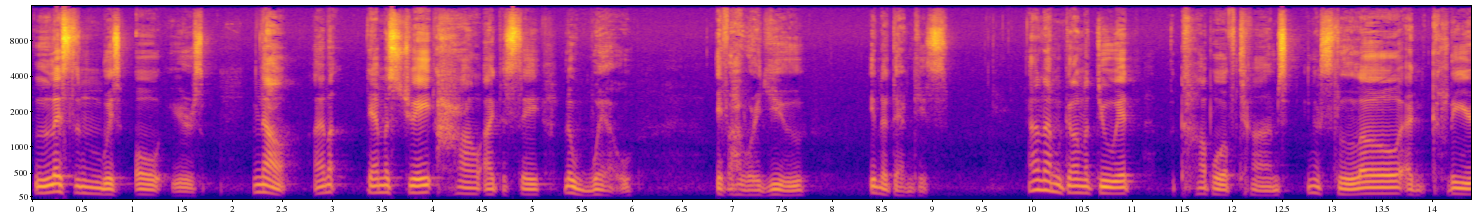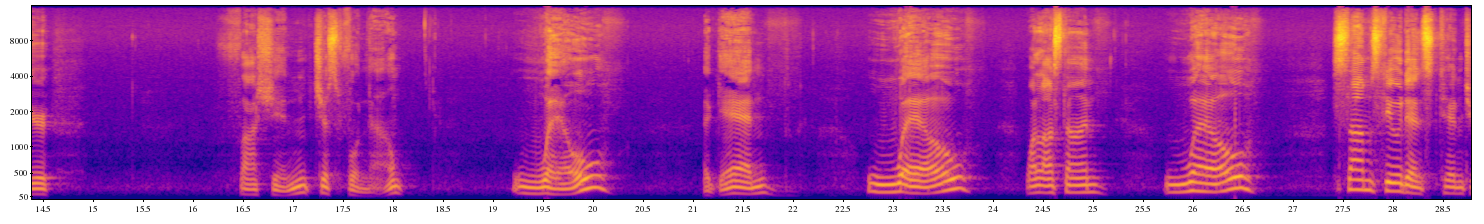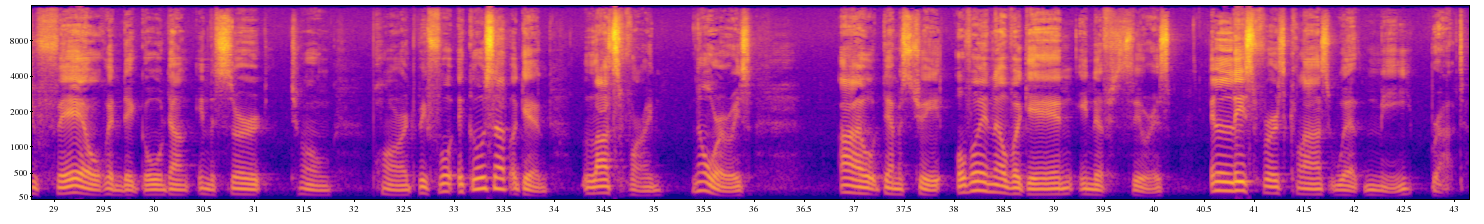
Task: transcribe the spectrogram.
Listen with all ears. Now, I'm demonstrate how I'd say the well if I were you in the dentist. And I'm gonna do it a couple of times in a slow and clear fashion just for now. Well, again, well, one last time. Well, some students tend to fail when they go down in the third tone part before it goes up again. That's fine. No worries. I'll demonstrate over and over again in the series. In this first class with me, Brad,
